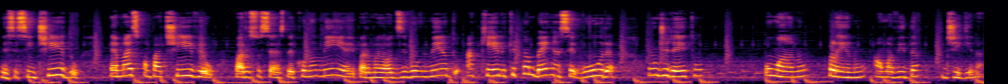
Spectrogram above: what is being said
Nesse sentido, é mais compatível para o sucesso da economia e para o maior desenvolvimento aquele que também assegura um direito humano pleno a uma vida digna.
